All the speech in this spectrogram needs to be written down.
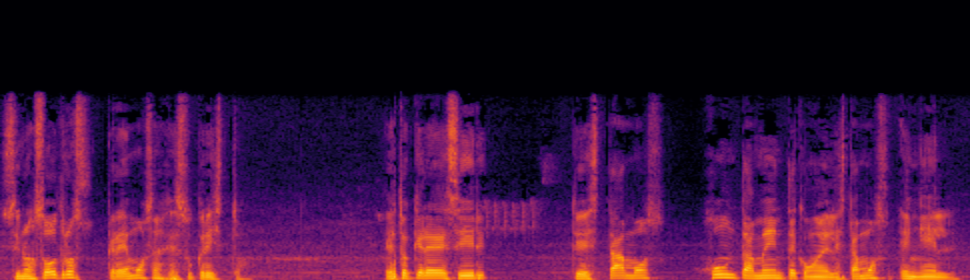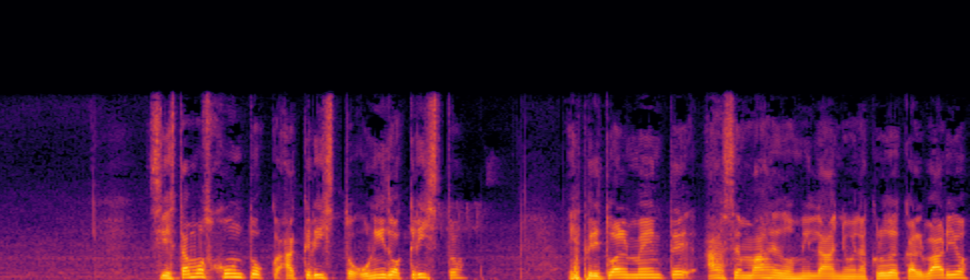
Si nosotros creemos en Jesucristo, esto quiere decir que estamos juntamente con Él, estamos en Él. Si estamos junto a Cristo, unido a Cristo, espiritualmente hace más de dos mil años en la cruz del Calvario,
